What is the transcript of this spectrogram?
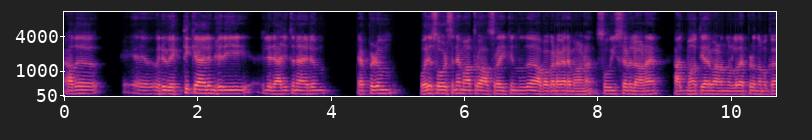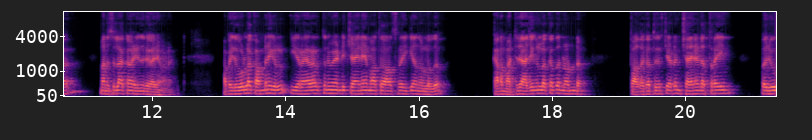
അത് ഒരു വ്യക്തിക്കായാലും ശരി ഇല്ല രാജ്യത്തിനായാലും എപ്പോഴും ഒരു സോഴ്സിനെ മാത്രം ആശ്രയിക്കുന്നത് അപകടകരമാണ് സൂയിസൈഡിലാണ് ആത്മഹത്യകരമാണെന്നുള്ളത് എപ്പോഴും നമുക്ക് മനസ്സിലാക്കാൻ കഴിയുന്നൊരു കാര്യമാണ്. അപ്പോൾ ഇതുപോലുള്ള കമ്പനികൾ ഈ റയറത്തിന് വേണ്ടി ചൈനയെ മാത്രം ആശ്രയിക്കുക എന്നുള്ളത് കാരണം മറ്റു രാജ്യങ്ങളിലൊക്കെ തന്നെ ഉണ്ട്. അപ്പോൾ അതൊക്കെ തീർച്ചയായിട്ടും ചൈനയുടെ അത്രയും ഒരു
